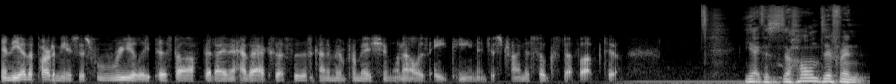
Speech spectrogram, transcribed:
and the other part of me is just really pissed off that I didn't have access to this kind of information when I was 18 and just trying to soak stuff up too. Yeah, because it's a whole different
